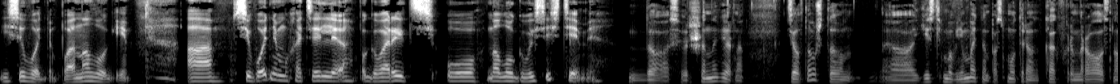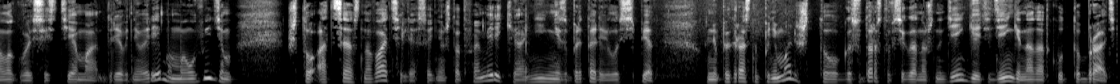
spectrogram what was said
и сегодня, по аналогии. А сегодня мы хотели поговорить о налоговой системе. Да, совершенно верно. Дело в том, что э, если мы внимательно посмотрим, как формировалась налоговая система Древнего Рима, мы увидим, что отцы-основатели Соединенных Штатов Америки, они не изобретали велосипед. Они прекрасно понимали, что государству всегда нужны деньги, эти деньги надо откуда-то брать.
